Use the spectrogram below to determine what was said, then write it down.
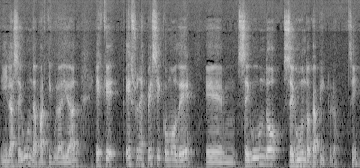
Y la segunda particularidad es que es una especie como de em, segundo, segundo capítulo. ¿sí?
